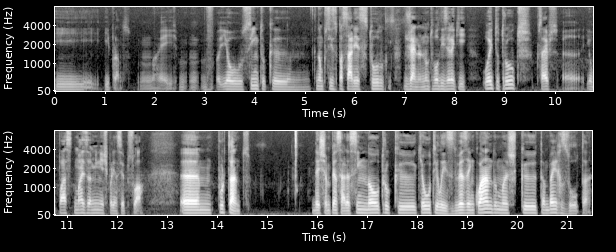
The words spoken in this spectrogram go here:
e, e pronto. Mas eu sinto que, que, não preciso passar esse tudo do género. Não te vou dizer aqui oito truques, percebes? Eh, eu passo mais a minha experiência pessoal. Portanto, deixa-me pensar assim noutro que, que eu utilizo de vez em quando, mas que também resulta.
